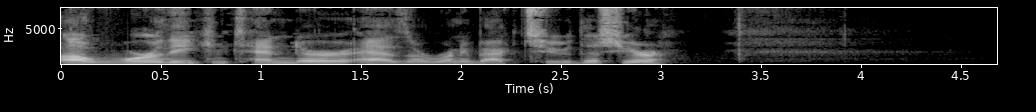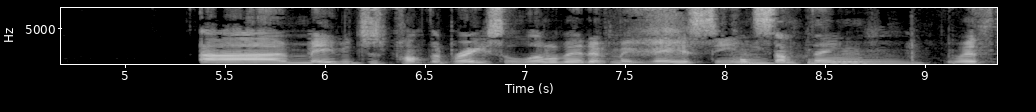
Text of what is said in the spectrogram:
a worthy contender as a running back two this year. Uh, maybe just pump the brakes a little bit if McVay's seen something with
